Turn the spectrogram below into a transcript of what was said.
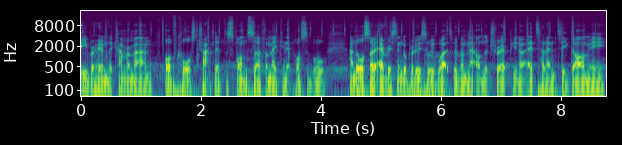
Ibrahim, the cameraman, of course Tracklib, the sponsor, for making it possible, and also every single producer we worked with and met on the trip. You know, Ed Talenti, Gami,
